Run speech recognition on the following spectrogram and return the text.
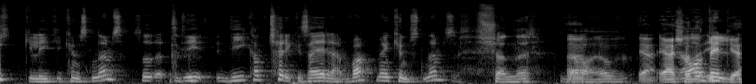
ikke liker kunsten deres. Så de, de kan tørke seg i ræva med kunsten deres. Skjønner. Det var jo Ja, jeg skjønner Ja, ikke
